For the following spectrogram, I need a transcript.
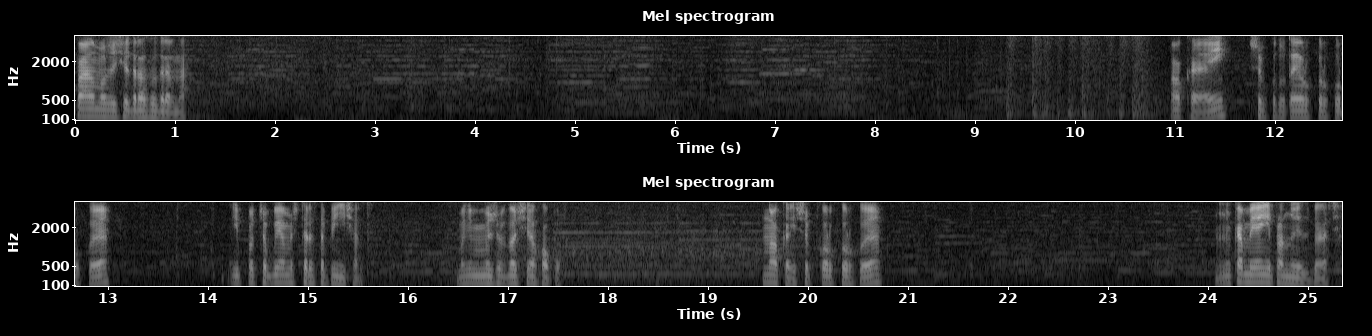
Pan może iść od razu drewna. Okej, szybko tutaj, ruchy, ruchy, ruchy. I potrzebujemy 450. Bo nie mamy żywności na chłopów. No okej, szybko, ruchy, ruchy. Kamienia nie planuję zbierać.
